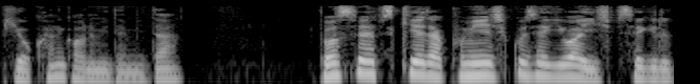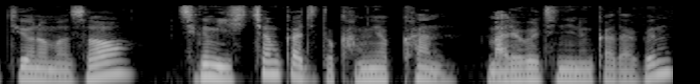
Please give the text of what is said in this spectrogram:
비옥한 걸음이 됩니다. 도스토옙스키의 작품이 19세기와 20세기를 뛰어넘어서 지금 이 시점까지도 강력한 마력을 지니는 까닭은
